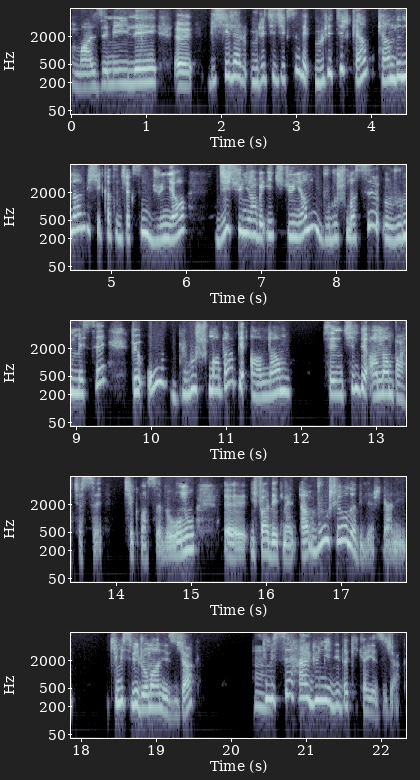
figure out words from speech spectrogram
malzemeyle e, bir şeyler üreteceksin ve üretirken kendinden bir şey katacaksın dünya dış dünya ve iç dünyanın buluşması, örülmesi ve o buluşmada bir anlam senin için bir anlam parçası çıkması ve onu e, ifade etmen. Yani bu şey olabilir yani kimisi bir roman yazacak, Hı. kimisi her gün 7 dakika yazacak.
